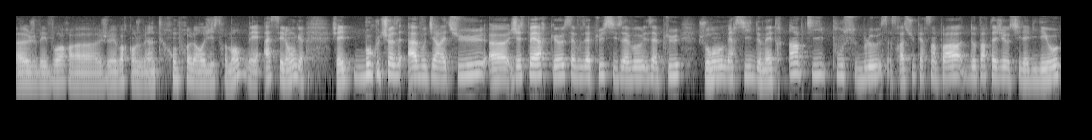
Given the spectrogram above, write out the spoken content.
Euh, je, vais voir, je vais voir quand je vais interrompre l'enregistrement, mais assez longue. J'avais beaucoup de choses à vous dire là-dessus. J'espère que ça vous a plu. Si ça vous a plu, je vous remercie de mettre un petit pouce bleu. Ça sera super sympa. De partager aussi la vidéo,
